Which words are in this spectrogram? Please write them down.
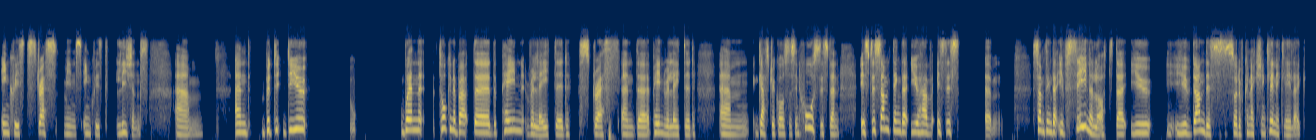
increased stress means increased lesions, um, and but do, do you when talking about the the pain related stress and the pain related um, gastric ulcers in horses then is this something that you have is this um, something that you've seen a lot that you you've done this sort of connection clinically? Like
